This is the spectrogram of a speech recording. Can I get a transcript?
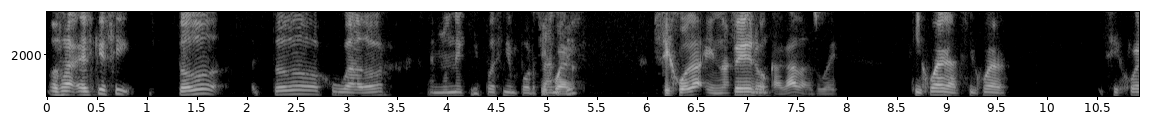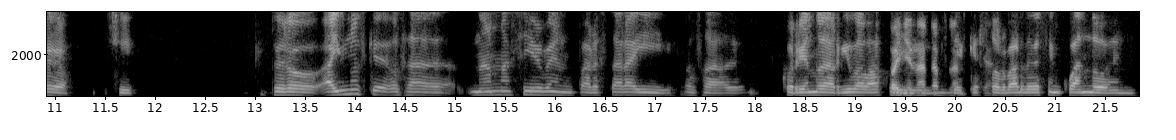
O sea, es que sí, todo, todo jugador en un equipo es importante. Si juega, si juega y no hace pero, cagadas, güey. Si juega, si juega. Si juega, sí. Pero hay unos que, o sea, nada más sirven para estar ahí, o sea, corriendo de arriba abajo y de que estorbar de vez en cuando en,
